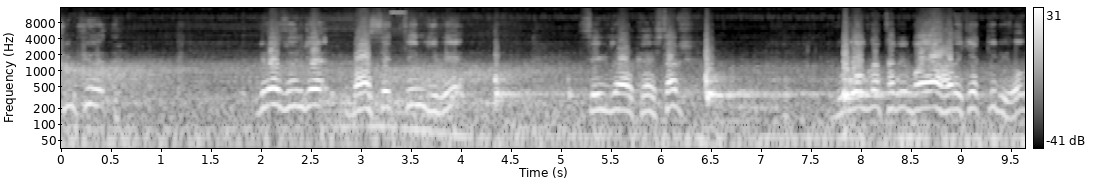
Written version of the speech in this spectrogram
Çünkü biraz önce bahsettiğim gibi sevgili arkadaşlar bu yolda tabi bayağı hareketli bir yol.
